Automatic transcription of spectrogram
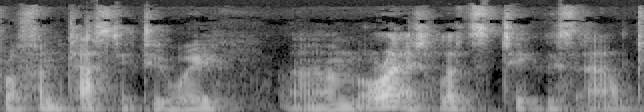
for a fantastic two-way. Um, all right, let's take this out.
